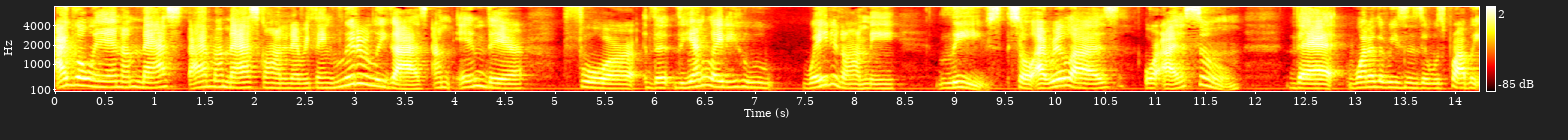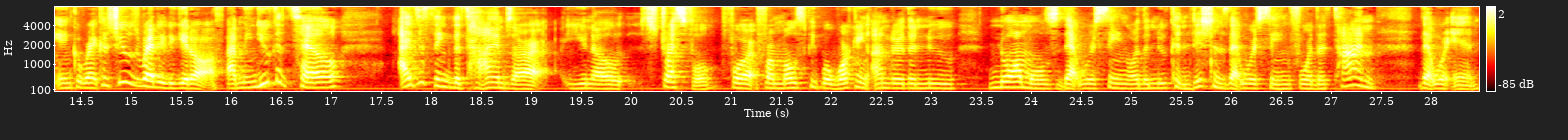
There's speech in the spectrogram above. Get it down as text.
I go in, I'm masked, I have my mask on and everything. Literally, guys, I'm in there for the, the young lady who waited on me leaves. So I realize, or I assume, that one of the reasons it was probably incorrect because she was ready to get off. I mean, you could tell. I just think the times are, you know, stressful for for most people working under the new normals that we're seeing or the new conditions that we're seeing for the time that we're in.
